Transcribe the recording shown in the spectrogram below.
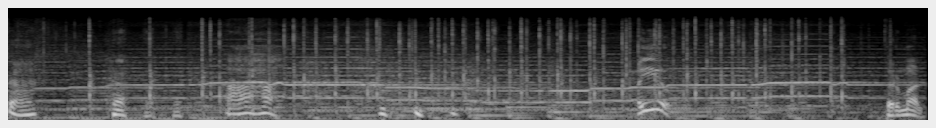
சார். ஆஹா. ஐயோ. பெருமாள்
